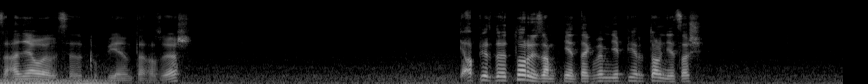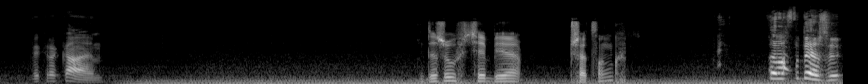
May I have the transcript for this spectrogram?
z aniołem sobie kupiłem teraz, wiesz? Ja pierdolę tory zamknięte, jak we mnie pierdolnie coś. Wykrakałem. Uderzył w ciebie przecąg? Zaraz uderzy!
